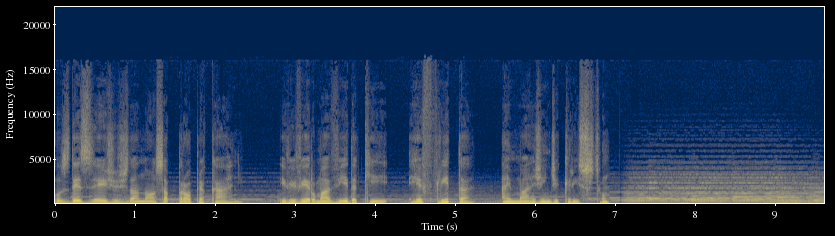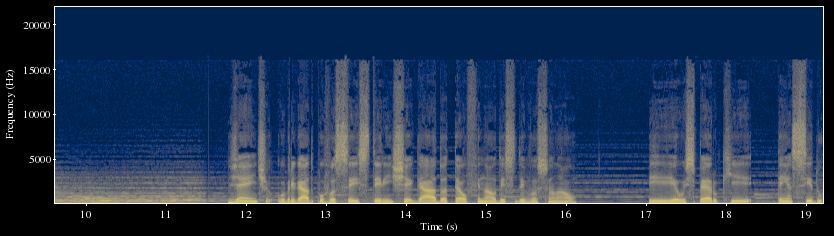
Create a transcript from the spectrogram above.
os desejos da nossa própria carne e viver uma vida que reflita a imagem de Cristo. Gente, obrigado por vocês terem chegado até o final desse devocional e eu espero que tenha sido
